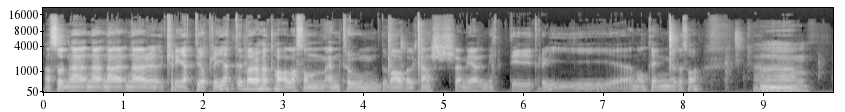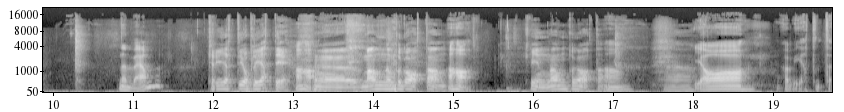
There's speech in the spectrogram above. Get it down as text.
Alltså när, när, när, när Kreti och Pleti började höra talas om Entombed var väl kanske mer 93 någonting eller så. Eh, när vem? Kreti och Pleti. Aha. Eh, mannen på gatan. Jaha. Kvinnan på gatan. Ja. Eh, ja, jag vet inte.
